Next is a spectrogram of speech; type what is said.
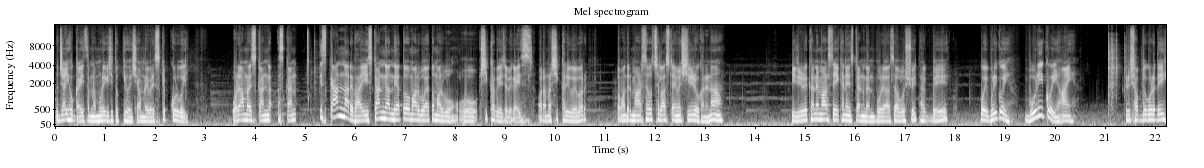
তো যাই হোক গাইস আমরা মরে গেছি, তো কি হয়েছে? আমরা এবার স্কেপ করবোই। ওরে আমরা স্কান স্কান স্কান না রে ভাই, স্টান গান দিয়ে এত মারবো এত মারবো। ও শিক্ষা পেয়ে যাবে গাইস ওর আমরা শিক্ষা দিব এবার। তো আমাদের মারছে হচ্ছে লাস্ট টাইমে সিঁড়ির ওখানে, না? সিঁড়ির এখানে মার্সে এখানে স্টান গান পড়ে আছে, অবশ্যই থাকবে। কই, বুড়ি কই? বুড়ি কই? আয়। একটু শব্দ করে দেই।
